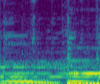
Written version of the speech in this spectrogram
Música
